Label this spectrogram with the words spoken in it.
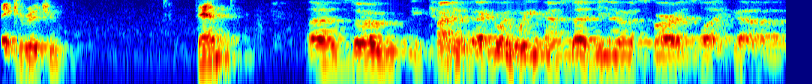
Thank you, Richard. Dan? Uh, so kind of echoing what you kind of said, you know, as far as like, uh,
